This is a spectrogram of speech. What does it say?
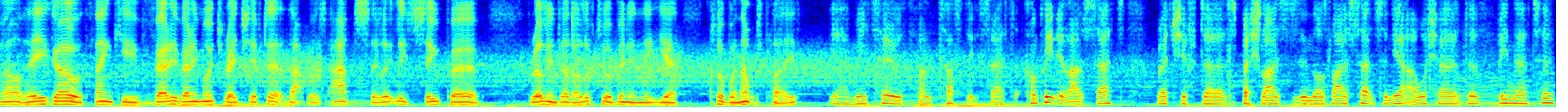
Well, there you go. Thank you very, very much, Redshifter. That was absolutely superb. Brilliant. I'd love to have been in the uh, club when that was played. Yeah, me too. Fantastic set. Completely live set. Redshifter specialises in those live sets, and yeah, I wish I'd have been there too.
